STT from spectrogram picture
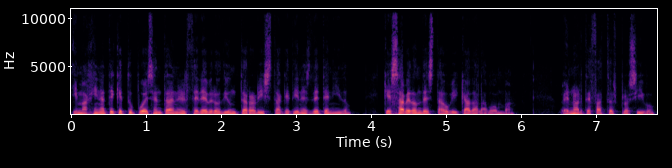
Imagínate que tú puedes entrar en el cerebro de un terrorista que tienes detenido, que sabe dónde está ubicada la bomba, en un artefacto explosivo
